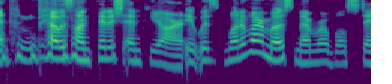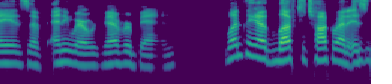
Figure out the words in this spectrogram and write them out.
And I was on Finnish NPR. It was one of our most memorable stays of anywhere we've ever been one thing I'd love to talk about is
